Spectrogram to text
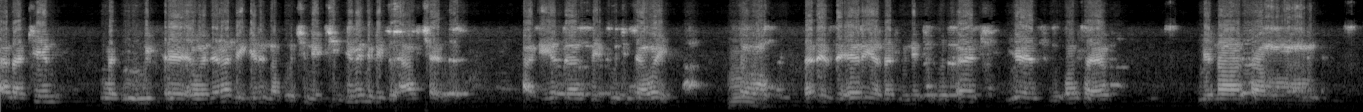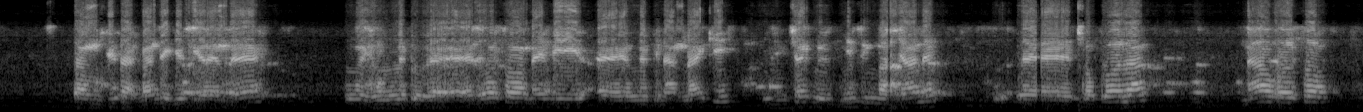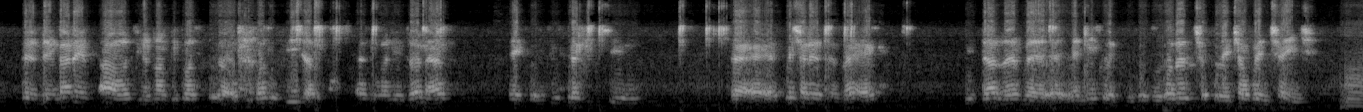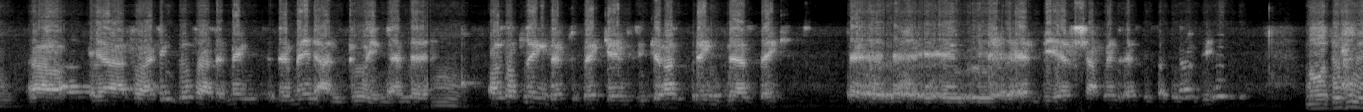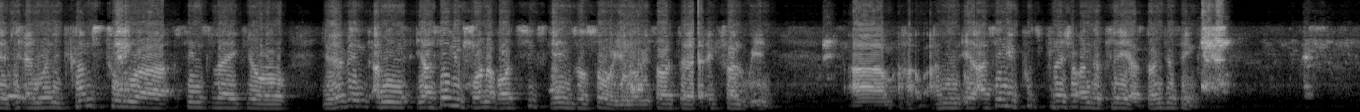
other teams, whenever they get an opportunity, even if it's a half chance against us, they put it away. So that is the area that we need to look at. Yes, we also have, you know, some some disadvantages here and there. We, we, uh, also maybe uh, we've been unlucky. We check with missing Marjane, uh, Chopola. Now also the Bengane is out, you know, because uh, because of injuries. And when you don't have a consistent team, uh, especially at the back, it does have a, an effect because we wanted to chop and change. Mm. Uh, yeah, so I think those are the main the main undoing, and uh, mm. also playing back-to-back games, you cannot bring players back uh, uh. No, definitely. And when it comes to uh, things like your, you haven't. I mean, I think you've won about six games or so, you know, without uh, actual win. Um, I mean, I think it puts pressure on the players, don't you think?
